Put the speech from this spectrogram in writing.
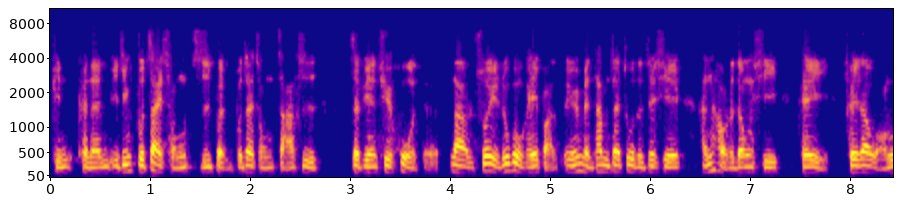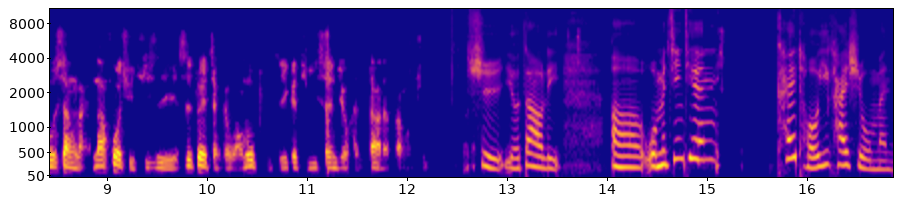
平可能已经不再从纸本，不再从杂志这边去获得。那所以如果可以把原本他们在做的这些很好的东西，可以推到网络上来，那或许其实也是对整个网络品质一个提升有很大的帮助。是有道理。呃，我们今天开头一开始我们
